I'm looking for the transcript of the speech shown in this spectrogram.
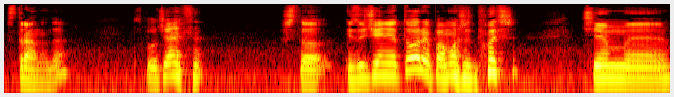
Странно, да? Получается, что изучение Торы поможет больше, чем, э,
